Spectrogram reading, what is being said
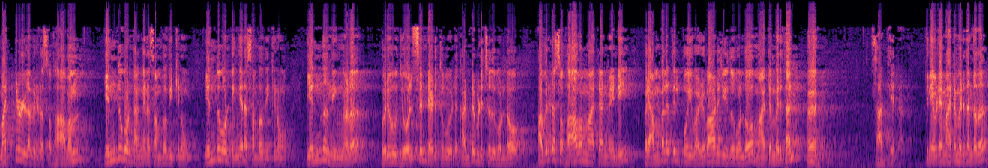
മറ്റുള്ളവരുടെ സ്വഭാവം എന്തുകൊണ്ട് അങ്ങനെ സംഭവിക്കണോ എന്തുകൊണ്ട് ഇങ്ങനെ സംഭവിക്കണോ എന്ന് നിങ്ങൾ ഒരു ജ്യോത്സ്യന്റെ അടുത്ത് പോയിട്ട് കണ്ടുപിടിച്ചത് കൊണ്ടോ അവരുടെ സ്വഭാവം മാറ്റാൻ വേണ്ടി ഒരു അമ്പലത്തിൽ പോയി വഴിപാട് ചെയ്തുകൊണ്ടോ മാറ്റം വരുത്താൻ സാധ്യല്ല. പിന്നെ എവിടെയാ മാറ്റം വരുത്തേണ്ടത്?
